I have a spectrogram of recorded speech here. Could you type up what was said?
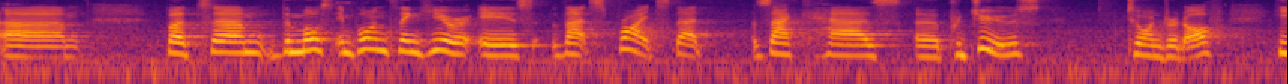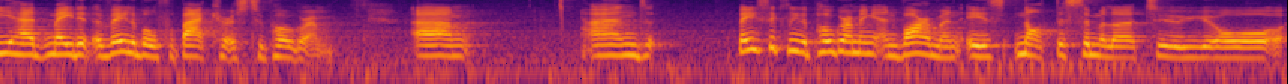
Um, but um, the most important thing here is that sprites that Zach has uh, produced, 200 of, he had made it available for backers to program. Um, and basically the programming environment is not dissimilar to your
